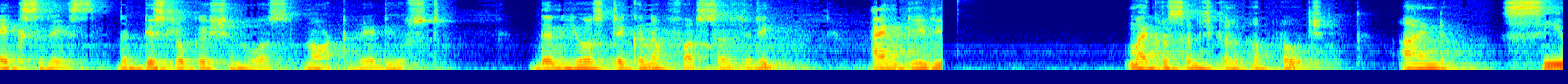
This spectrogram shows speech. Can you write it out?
x-rays. The dislocation was not reduced. Then he was taken up for surgery, anterior microsurgical approach and C,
